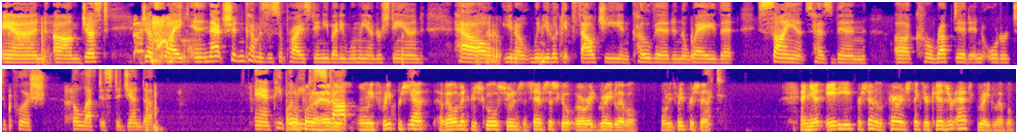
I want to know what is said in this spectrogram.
and um, just just like and that shouldn't come as a surprise to anybody when we understand how you know when you look at fauci and covid and the way that science has been uh, corrupted in order to push the leftist agenda and people need to stop only 3% of elementary school students in San Francisco are at grade level. Only 3%. And yet 88% of the parents think their kids are at grade level.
